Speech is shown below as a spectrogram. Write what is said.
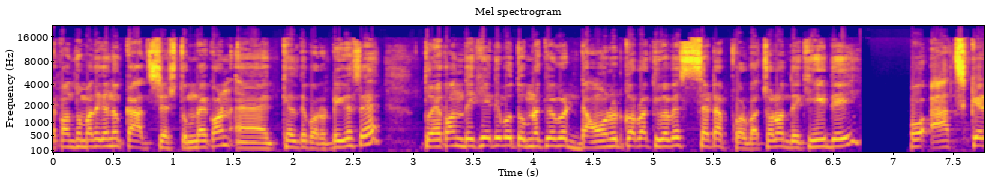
এখন তোমাদের কিন্তু কাজ শেষ, তোমরা এখন খেলতে পারো, ঠিক আছে? তো এখন দেখিয়ে দেবো তোমরা কীভাবে ডাউনলোড করবা, কীভাবে সেট আপ করবা, চলো দেখিয়ে দেই। তো আজকের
